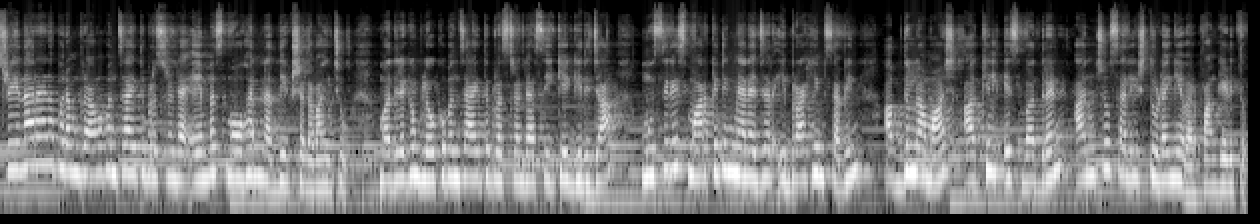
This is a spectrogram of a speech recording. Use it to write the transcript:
ശ്രീനാരായണപുരം ഗ്രാമപഞ്ചായത്ത് പ്രസിഡന്റ് എം എസ് മോഹൻ അധ്യക്ഷത വഹിച്ചു. Mathilakam block panchayat president C K Girija Muziris marketing manager Ibrahim Sabin Abdul Amash Akhil S Bhadran Anju Saleesh തുടങ്ങിയവർ പങ്കെടുത്തു.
